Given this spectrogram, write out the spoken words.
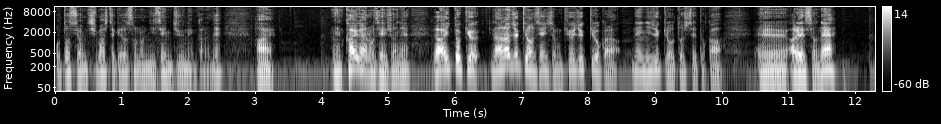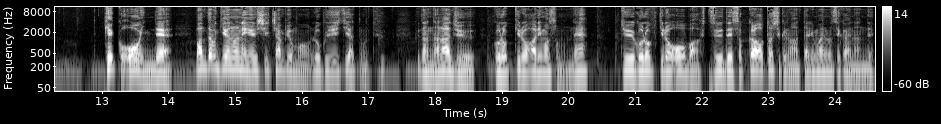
落とすようにしましたけどその2010年からね。はい。ね、海外の選手はねライト級70キロの選手でも90キロからね20キロ落としてとか、えー、あれですよね。結構多いんでバンタム級のね UFC チャンピオンも61やっても普段7 5 6キロありますもんね。1 5 6キロオーバー普通でそこから落としてくるのは当たり前の世界なんで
